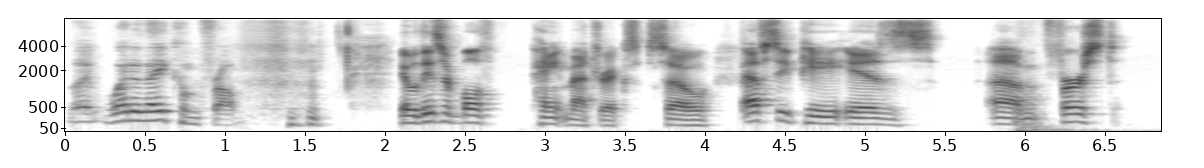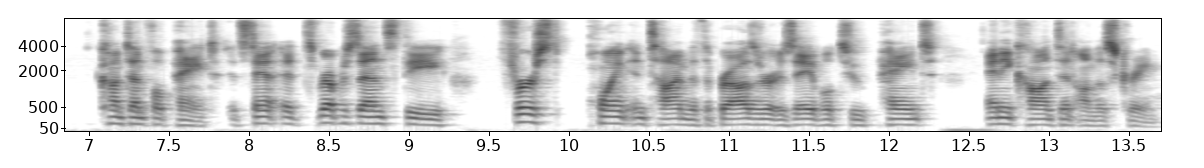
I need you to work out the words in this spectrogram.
Like, where do they come from? yeah, well, these are both paint metrics. So FCP is um, first contentful paint. It, stand, it represents the first point in time that the browser is able to paint any content on the screen.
